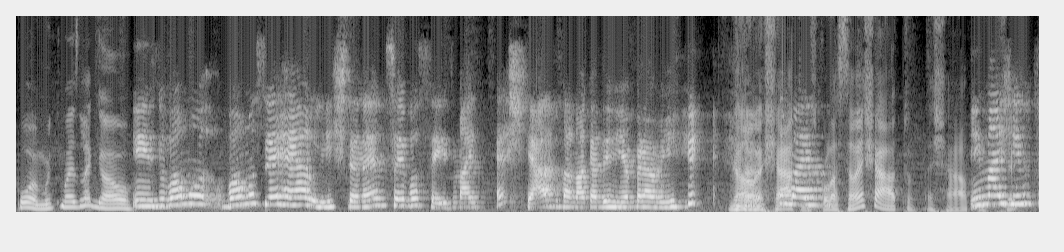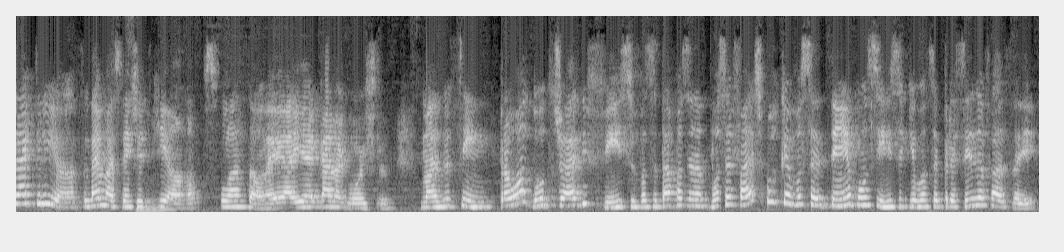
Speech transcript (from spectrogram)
Pô, é muito mais legal. Isso, vamos, vamos ser realistas, né? Não sei vocês, mas é chato estar na academia pra mim. Não, é chato. Mas- Musculação é chato. É chato. Imagino pra criança, né? Mas tem gente Sim. que ama musculação, né? Aí é cada gosto. Mas assim, para o adulto já é difícil. Você tá fazendo. Você faz porque você tem a consciência que você precisa fazer.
